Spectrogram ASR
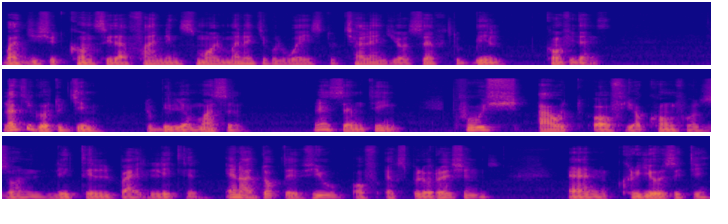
but you should consider finding small manageable ways to challenge yourself to build confidence. Like you go to gym, to build your muscle. Yeah, same thing. Push out of your comfort zone little by little and adopt a view of exploration and curiosity.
